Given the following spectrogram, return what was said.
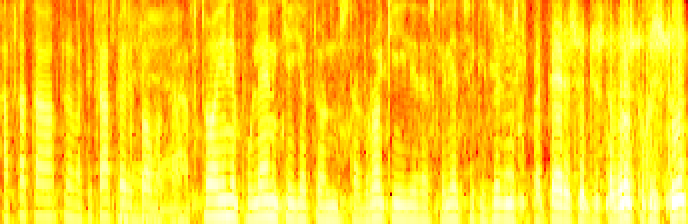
αυτά τα πνευματικά περιτώματα. Αυτό είναι που λένε και για τον Σταυρό και η διδασκαλία της Εκκλησίας μας και οι πατέρες ότι ο Σταυρός του Χριστού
